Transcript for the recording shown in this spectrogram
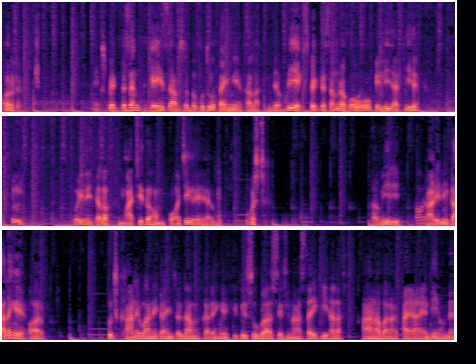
और एक्सपेक्टेशन के हिसाब से तो कुछ होता ही नहीं है साला। जब भी एक्सपेक्टेशन रखो, वो फैली जाती है। कोई नहीं, चलो, माची तो हम पहुँच ही गए हैं अभी। मोस्ट अभी गाड़ी निकालेंगे और कुछ खाने वाने का इंतज़ाम करेंगे, क्योंकि सुबह सिर्फ़ नाश्ता ही किया था, खाना बना खाया है नहीं हमने।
